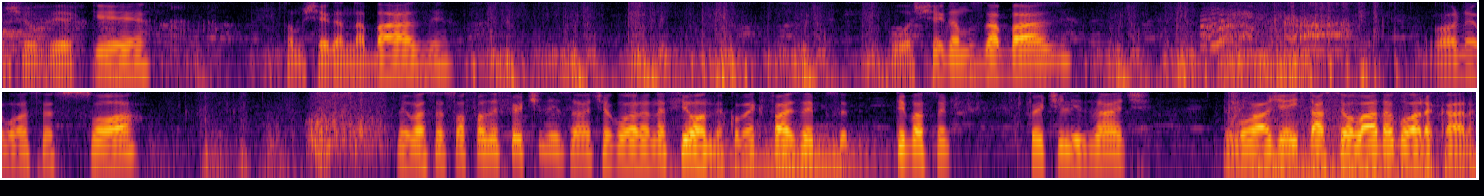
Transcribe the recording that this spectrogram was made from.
Deixa eu ver aqui. Estamos chegando na base. Boa, chegamos na base. Agora o negócio é só... O negócio é só fazer fertilizante agora, né, Fiômia? Como é que faz aí pra você ter bastante fertilizante? Eu vou ajeitar seu lado agora, cara.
